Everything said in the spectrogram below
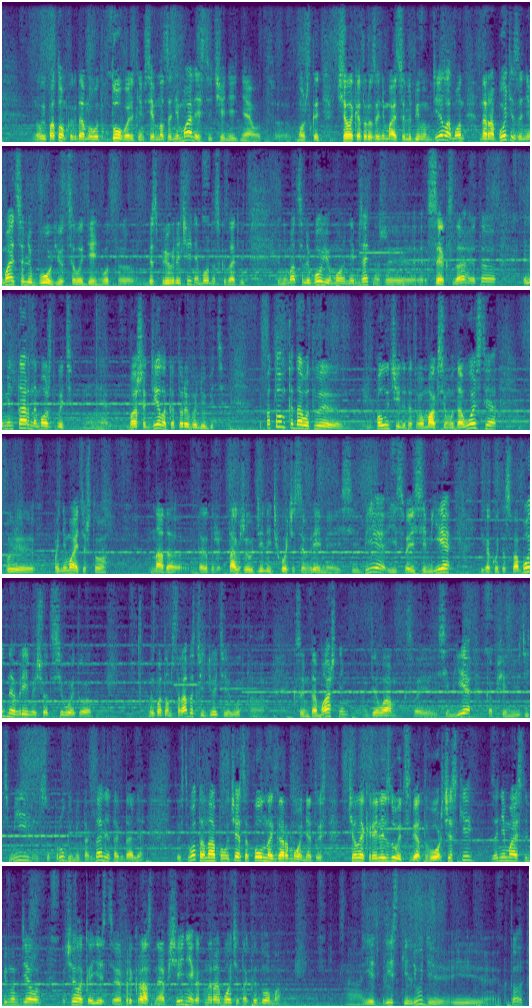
Ну и потом, когда мы вот вдоволь этим всем занимались в течение дня, вот, э, можно сказать, человек, который занимается любимым делом, он на работе занимается любовью целый день. Вот э, без преувеличения можно сказать. Ведь заниматься любовью не обязательно же секс, да? Это элементарно может быть ваше дело, которое вы любите. И потом, когда вот вы получили от этого максимум удовольствия, вы понимаете, что надо также уделить, хочется время себе, и своей семье, и какое-то свободное время еще от всего этого, вы потом с радостью идете вот а, к своим домашним делам, к своей семье, к общению с детьми, с супругами и так далее, и так далее. То есть вот она получается полная гармония. То есть человек реализует себя творчески, занимаясь любимым делом. У человека есть э, прекрасное общение, как на работе, так и дома. А, есть близкие люди, и кто,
